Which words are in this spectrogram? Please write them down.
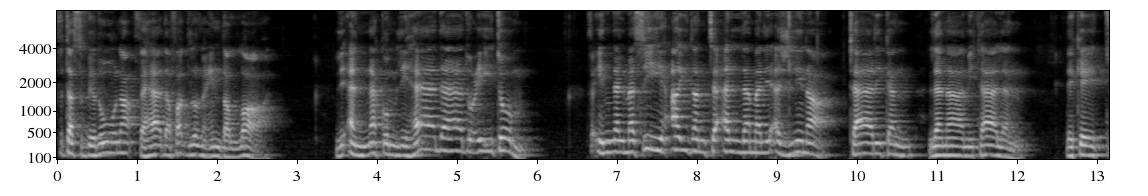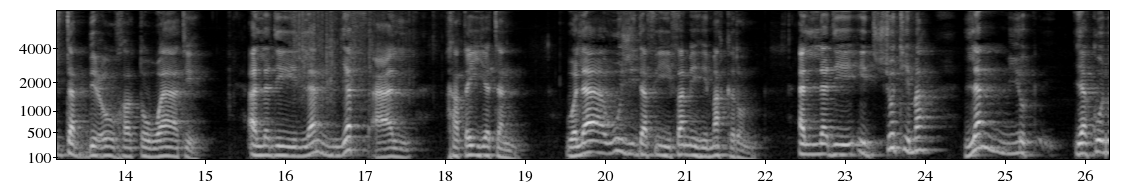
فتصبرون فهذا فضل عند الله. لأنكم لهذا دعيتم. فإن المسيح أيضا تألم لأجلنا تاركا لنا مثالا لكي تتبعوا خطواته الذي لم يفعل خطية ولا وجد في فمه مكر الذي إذ شتم لم يكن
